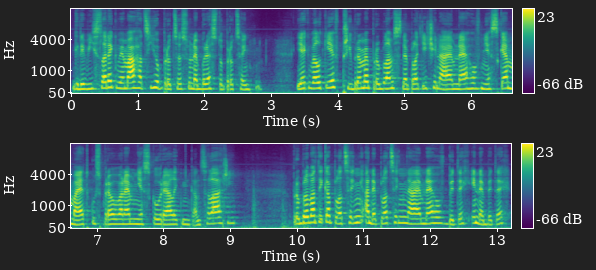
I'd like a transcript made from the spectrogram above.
kdy výsledek vymáhacího procesu nebude stoprocentní. Jak velký je v příbrame problém s neplatiči nájemného v městském majetku spravovaném městskou realitní kanceláří? Problematika placení a neplacení nájemného v bytech i nebytech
